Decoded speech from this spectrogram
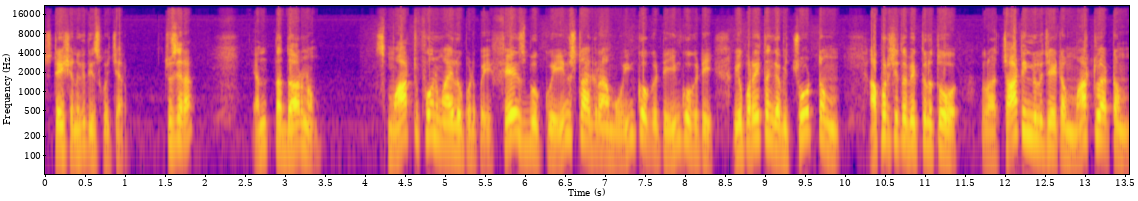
స్టేషన్కి తీసుకొచ్చారు. చూసారా? ఎంత దారుణం. స్మార్ట్ ఫోన్ మాయలో పడిపోయి ఫేస్బుక్ ఇన్స్టాగ్రాము ఇంకొకటి ఇంకొకటి విపరీతంగా అవి చూడటం అపరిచిత వ్యక్తులతో చాటింగులు చేయటం మాట్లాడటం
